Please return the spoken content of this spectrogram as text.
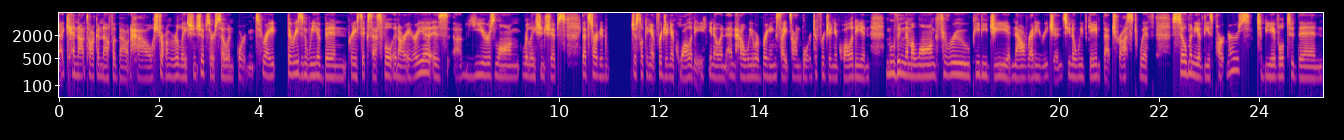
I cannot talk enough about how strong relationships are so important, right? The reason we have been pretty successful in our area is um, years long relationships that started just looking at Virginia Quality, you know, and, and how we were bringing sites on board to Virginia Quality and moving them along through PDG and now Ready Regions. You know, we've gained that trust with so many of these partners to be able to then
